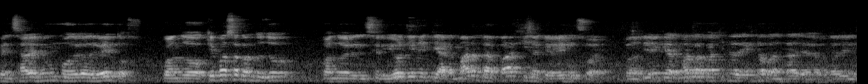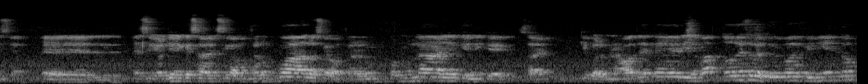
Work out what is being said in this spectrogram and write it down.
pensar en un modelo de eventos. Cuando, ¿Qué pasa cuando yo cuando el servidor tiene que armar la página que ve el usuario, cuando tiene que armar la página de esta pantalla, de la pantalla inicial, el, el servidor tiene que saber si va a mostrar un cuadro, si va a mostrar un formulario, tiene que saber qué columnas va a tener y demás. Todo eso lo estuvimos definiendo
